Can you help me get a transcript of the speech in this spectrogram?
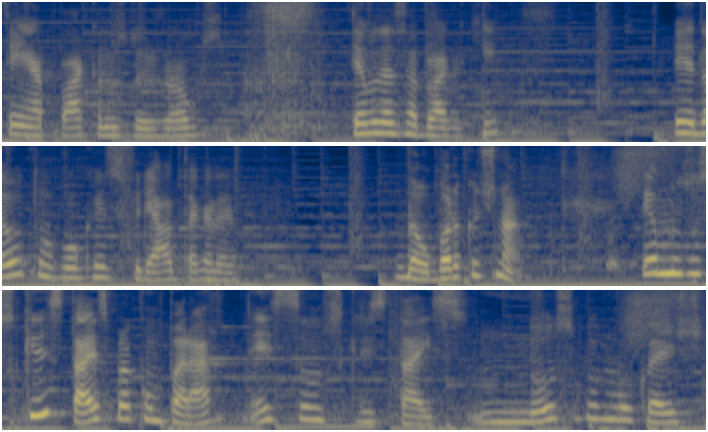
tem a placa nos dois jogos. Temos essa placa aqui. Perdão, tô um pouco resfriado, tá, galera? Bom, bora continuar. Temos os cristais para comparar. Esses são os cristais no Super Mario Quest.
